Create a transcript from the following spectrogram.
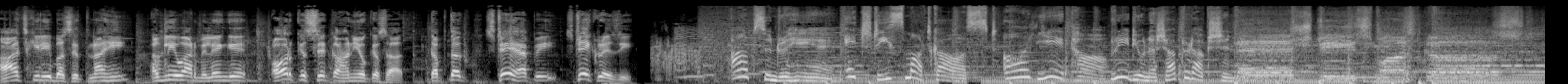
आज के लिए बस इतना ही। अगली बार मिलेंगे और किस्से कहानियों के साथ। तब तक स्टे हैप्पी स्टे क्रेजी आप सुन रहे हैं एच डी स्मार्ट कास्ट और ये था रेडियो नशा प्रोडक्शन एच स्मार्ट Smartcast.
